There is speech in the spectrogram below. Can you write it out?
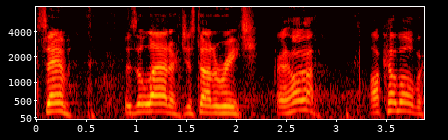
Sam, there's a ladder just out of reach. Hey, hold up. I'll come over.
